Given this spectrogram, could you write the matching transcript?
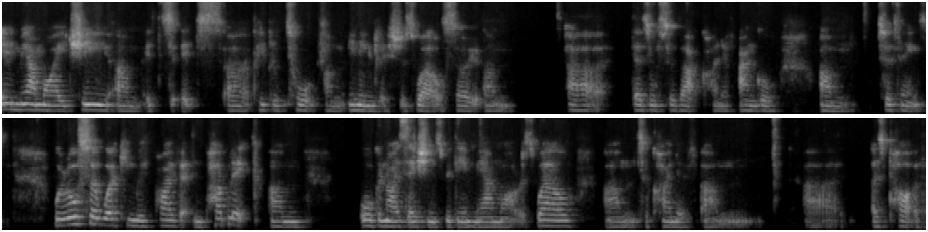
in Myanmar HE, um, it's, it's uh, people taught in English as well. So uh, there's also that kind of angle to things. We're also working with private and public organizations within Myanmar as well um, to kind of um, uh, as part of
